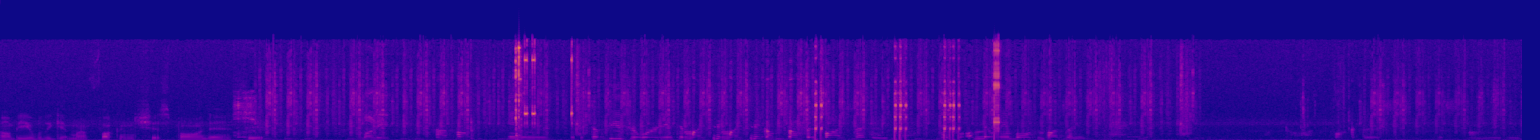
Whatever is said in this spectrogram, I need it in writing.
I'll be able to get my fucking shit spawned in. Shit. Money. I fucking it's the future where you can like pick like pick up stuff in five seconds. Like a million bullets in five seconds. Oh my god, fuck this. This is amazing.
